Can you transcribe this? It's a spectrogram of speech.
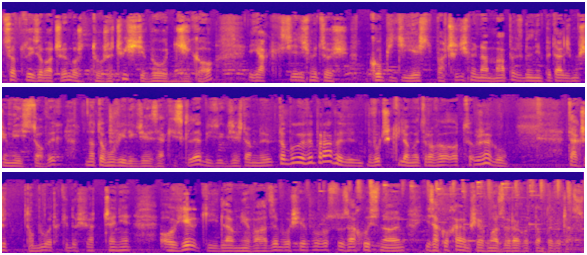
co tutaj zobaczyłem, bo tu rzeczywiście było dziko. Jak chcieliśmy coś kupić i jeść, patrzyliśmy na mapę, względnie pytaliśmy się miejscowych, no to mówili, gdzie jest jakiś sklep i gdzieś tam, to były wyprawy dwu, kilometrowe od brzegu. Także to było takie doświadczenie o wielkiej dla mnie wadze, bo się po prostu zachłysnąłem i zakochałem się w Mazurach od tamtego czasu.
